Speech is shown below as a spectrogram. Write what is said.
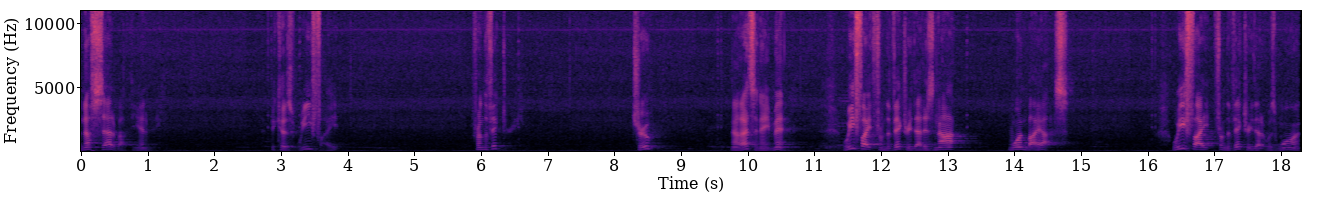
enough said about the enemy. Because we fight from the victory. True? Now that's an amen. We fight from the victory that is not won by us. We fight from the victory that it was won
